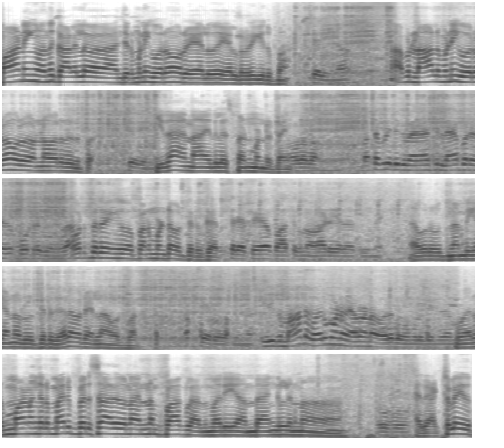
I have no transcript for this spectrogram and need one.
மார்னிங் வந்து காலையில் அஞ்சரை மணிக்கு வரும் ஒரு ஏழு ஏழரை வரைக்கும் இருப்பேன். சரிங்கண்ணா அப்புறம் நாலு மணிக்கு வருவேன் ஒரு ஒன் ஹவர் சரிங்க. இதான் நான் இதில் ஸ்பெண்ட் பண்ணுற டைம் அவ்வளோதான் மற்றபடி இதுக்கு வேற ஏதாச்சும் லேபர் எதுவும் போட்டிருக்கீங்களா? ஒருத்தர் இங்கே பர்மனெண்ட்டாக ஒருத்தர் இருக்கார். ஒருத்தர் எப்பயோ பார்த்துக்கணும் ஆடு எல்லாத்தையுமே. அவர் ஒரு நம்பிக்கையான ஒரு ஒருத்தர் இருக்கார் அவர் எல்லாம் அவர் பார்த்துட்டார் சரி ஓகேண்ணா இதுக்கு மாத வருமானம் எவ்வளோண்ணா வருது உங்களுக்கு வருமானங்கிற மாதிரி பெருசாக அது நான் இன்னும் பார்க்கல. அது மாதிரி அந்த ஆங்கிள் இன்னும் ஓஹோ. அது ஆக்சுவலாக இது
